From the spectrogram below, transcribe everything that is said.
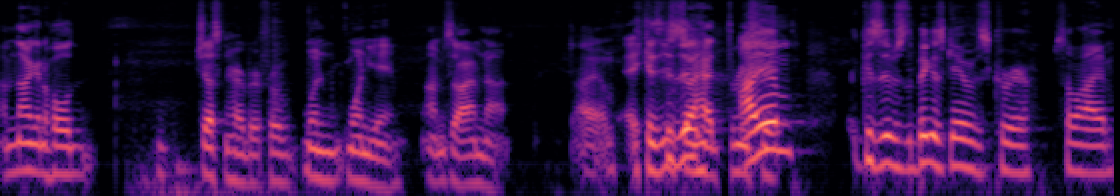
I'm not gonna hold Justin Herbert for one one game. I'm sorry. I'm not I am because he's 'Cause done it- had three. I straight- am because it was the biggest game of his career. So I am.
